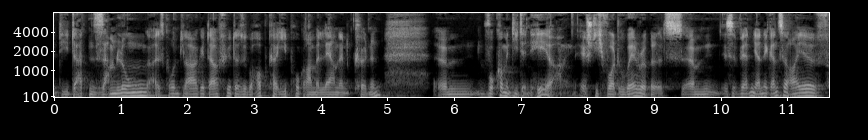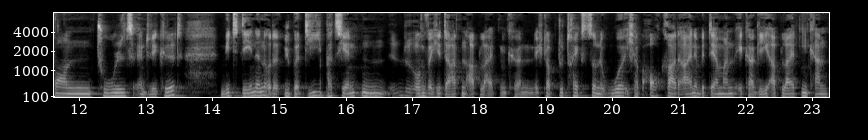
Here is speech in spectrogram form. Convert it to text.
die Datensammlung als Grundlage dafür, dass überhaupt KI-Programme lernen können. Ähm, wo kommen die denn her? Stichwort Wearables. Ähm, es werden ja eine ganze Reihe von Tools entwickelt, mit denen oder über die Patienten irgendwelche Daten ableiten können. Ich glaube, du trägst so eine Uhr. Ich habe auch gerade eine, mit der man EKG ableiten kann.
